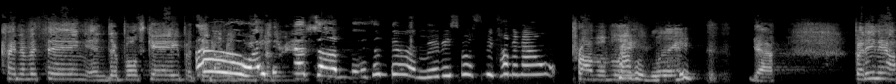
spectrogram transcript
kind of a thing, and they're both gay, but they don't know Oh, who I think other is. that's um. Isn't there a movie supposed to be coming out? Probably, Probably. Yeah. But anyhow,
